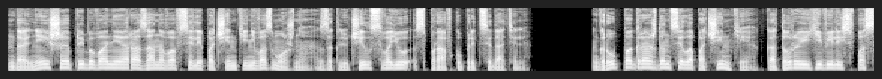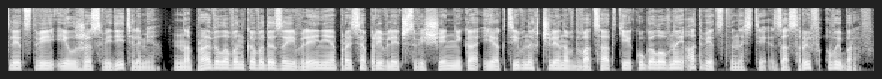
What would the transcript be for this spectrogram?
Дальнейшее пребывание Розанова в селе Починки невозможно, заключил свою справку председатель. Группа граждан села Починки, которые явились впоследствии и лжесвидетелями, направила в НКВД заявление, прося привлечь священника и активных членов двадцатки к уголовной ответственности за срыв выборов,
